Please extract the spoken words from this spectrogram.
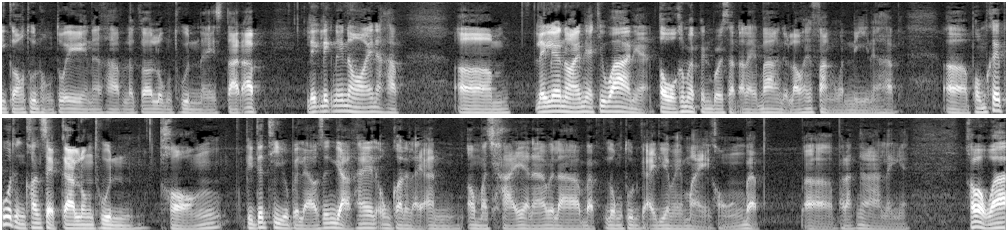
มีกองทุนของตัวเองนะครับ แล้วก็ลงทุนในสตาร์ทอัพเล็กๆ น้อยๆนะครับเล็กๆน้อยๆเนี่ยที่ว่าเนี่ยโตขึ้นมาเป็นบริษัทอะไรบ้างเดี๋ยวเล่าให้ฟังวันนี้นะครับผมเคยพูดถึงคอนเซปต์การลงทุนของปีเตอร์ทิลไปแล้ว ซึ่งอยากให้องค์กรหลายๆอันเอามาใช้นะเวลาแบบลงทุนกับไอเดียใหม่ ๆ ของแบบพนักงานอะไรเงี้ยเขาบอกว่า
